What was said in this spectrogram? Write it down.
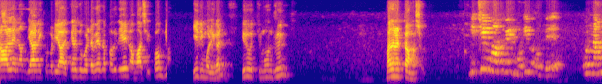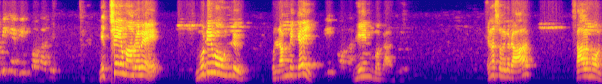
நாளில் நாம் தியானிக்கும்படியாக தெரிந்து கொண்ட வேத பகுதியை நாம் வாசிப்போம். நீதிமொழிகள் இருபத்தி மூன்று பதினெட்டாம் வருஷம் நிச்சயமாகவே முடிவு உண்டு உன் நம்பிக்கை வீண் போகாது. நிச்சயமாகவே முடிவு உண்டு உன் நம்பிக்கை வீண் போகாது. என்ன சொல்கிறார்? சாலமோன்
